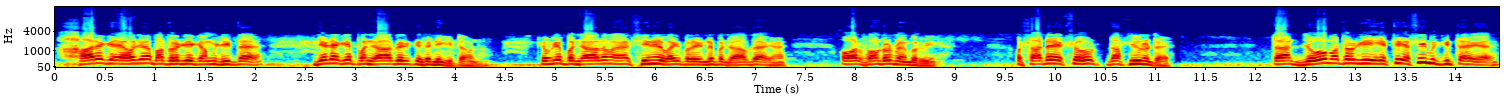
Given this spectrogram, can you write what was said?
ਹਰ ਇੱਕ ਇਹੋ ਜਿਹਾ ਮਤਲਬ ਕਿ ਕੰਮ ਕੀਤਾ ਹੈ, ਜਿਹੜਾ ਕਿ ਪੰਜਾਬ ਦੇ ਵਿੱਚ ਕਿਸੇ ਨੇ ਕੀਤਾ ਹੋਣਾ। ਕਿਉਂਕਿ ਪੰਜਾਬ ਦਾ ਮੈਂ ਸੀਨੀਅਰ ਵਾਈਸ ਪ੍ਰੈਜ਼ੀਡੈਂਟ ਪੰਜਾਬ ਦਾ ਹੈਗਾ ਔਰ ਫਾਊਂਡਰ ਮੈਂਬਰ ਵੀ ਹਾਂ। ਔਰ ਸਾਡੇ 110 ਯੂਨਿਟ ਹੈ। ਤਾਂ ਜੋ ਮਤਲਬ ਕਿ ਇੱਥੇ ਅਸੀਂ ਵੀ ਕੀਤਾ ਹੈਗਾ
